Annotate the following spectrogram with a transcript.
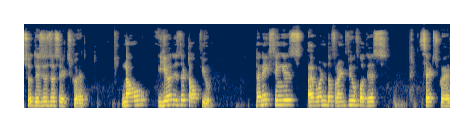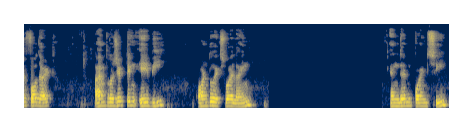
so this is the set square. Now here is the top view. The next thing is I want the front view for this set square. For that I am projecting AB onto XY line and then point C.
